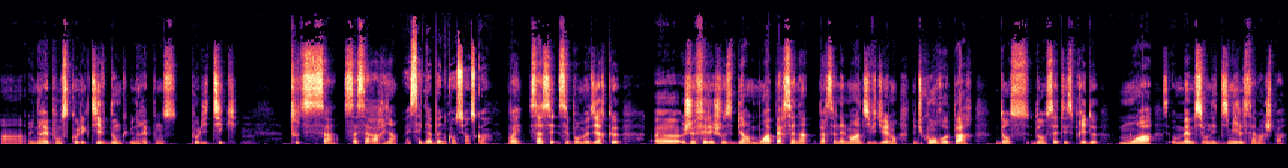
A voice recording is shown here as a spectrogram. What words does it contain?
un- une réponse collective, donc une réponse politique, tout ça, ça sert à rien. Ouais, c'est de la bonne conscience, quoi. Ouais, ça c'est c'est pour me dire que euh, je fais les choses bien, moi personne, personnellement, individuellement. Mais du coup, on repart dans, ce- dans cet esprit de moi, même si on est 10 000, ça marche pas.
